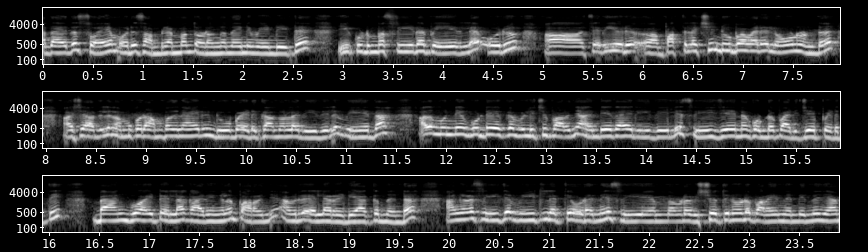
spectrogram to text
അതായത് സ്വയം ഒരു സംരംഭം തുടങ്ങുന്നതിന് വേണ്ടിയിട്ട് ഈ കുടുംബശ്രീയുടെ പേരിൽ ഒരു ചെറിയൊരു പത്ത് ലക്ഷം രൂപ വരെ ലോണുണ്ട്. പക്ഷേ അതിൽ നമുക്കൊരു അമ്പതിനായിരം രൂപ എടുക്കാമെന്നുള്ള രീതിയിൽ വേദ അത് മുന്നേ കൂട്ടിയൊക്കെ വിളിച്ച് പറഞ്ഞ് അതിന്റേതായ രീതിയിൽ ശ്രീജയനെ കൊണ്ട് പരിചയപ്പെടുത്തി ബാങ്കുമായിട്ട് എല്ലാ കാര്യങ്ങളും പറഞ്ഞ് അവർ എല്ലാം റെഡിയാക്കുന്നുണ്ട്. അങ്ങനെ ശ്രീജ വീട്ടിലെത്തിയ ഉടനെ ശ്രീ നമ്മുടെ വിശ്വത്തിനോട് പറയുന്നുണ്ട് ഇന്ന് ഞാൻ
